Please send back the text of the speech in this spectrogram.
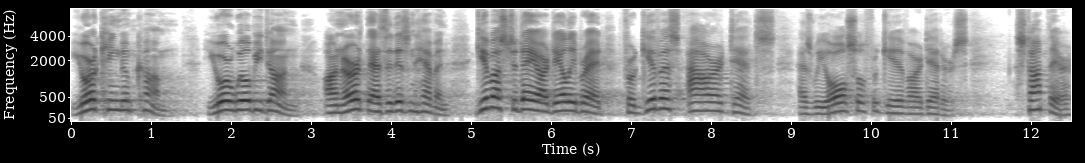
Your kingdom come, your will be done, on earth as it is in heaven. Give us today our daily bread. Forgive us our debts, as we also forgive our debtors Stop there.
